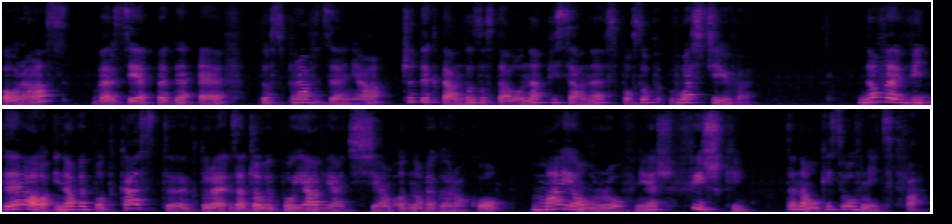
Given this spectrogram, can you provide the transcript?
oraz wersję PDF do sprawdzenia, czy dyktando zostało napisane w sposób właściwy. Nowe wideo i nowe podcasty, które zaczęły pojawiać się od nowego roku, mają również fiszki do nauki słownictwa.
